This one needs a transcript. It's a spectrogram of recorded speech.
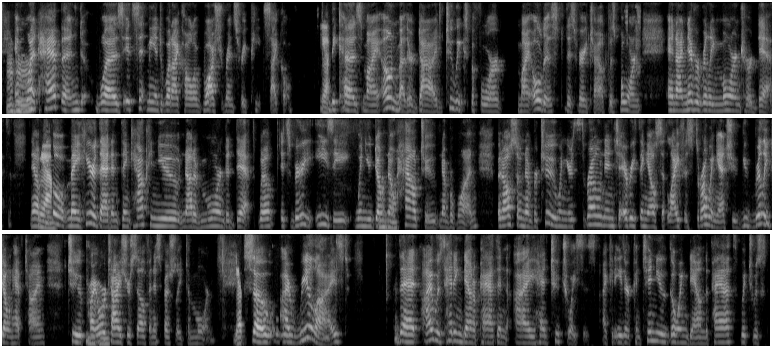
Mm-hmm. And what happened was it sent me into what I call a wash, rinse, repeat cycle. Yeah. Because my own mother died two weeks before my oldest, this very child, was born and I never really mourned her death. Now, yeah. people may hear that and think, how can you not have mourned a death? Well, it's very easy when you don't mm-hmm. know how to, number one, but also number two, when you're thrown into everything else that life is throwing at you, you really don't have time to mm-hmm. prioritize mm-hmm. yourself and especially to mourn. Yep. So I realized that I was heading down a path and I had two choices. I could either continue going down the path, which was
